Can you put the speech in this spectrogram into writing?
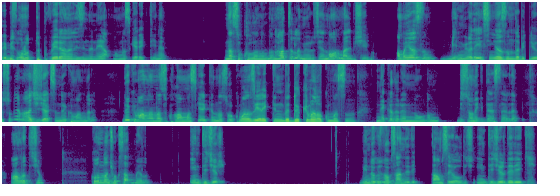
Ve biz unuttuk bu veri analizinde ne yapmamız gerektiğini. Nasıl kullanıldığını hatırlamıyoruz. Yani normal bir şey bu. Ama yazılım bilmiyor değilsin yazılımda biliyorsun. Hemen açacaksın dokümanları. Dokümanları nasıl kullanması gerektiğini, nasıl okumanız gerektiğini ve doküman okumasının ne kadar önemli olduğunu bir sonraki derslerde anlatacağım. Konudan çok sapmayalım. Integer 1990 dedik tam sayı olduğu için. Integer dedik.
